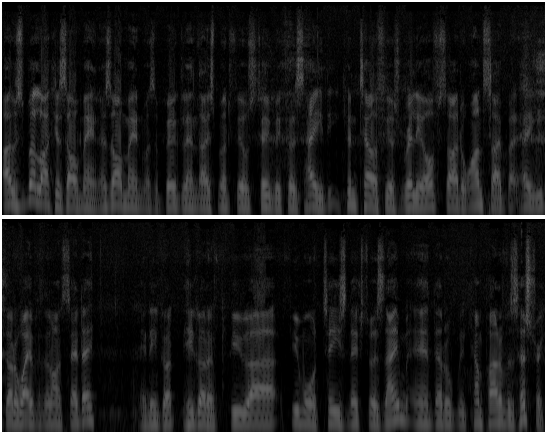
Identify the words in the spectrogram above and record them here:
I was a bit like his old man. His old man was a burglar in those midfields too, because hey, you couldn't tell if he was really offside or onside. But hey, he got away with it on Saturday and he got he got a few uh, few more T's next to his name, and that'll become part of his history.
